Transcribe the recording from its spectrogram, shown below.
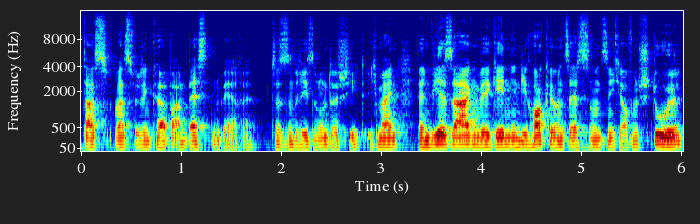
das, was für den Körper am besten wäre. Das ist ein Riesenunterschied. Ich meine, wenn wir sagen, wir gehen in die Hocke und setzen uns nicht auf den Stuhl,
